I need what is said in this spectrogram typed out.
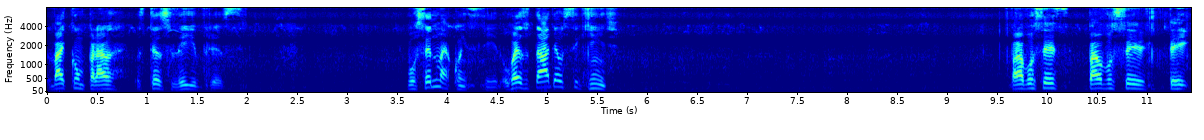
vai comprar os teus livros. Você não é conhecido. O resultado é o seguinte: para você, para você ter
